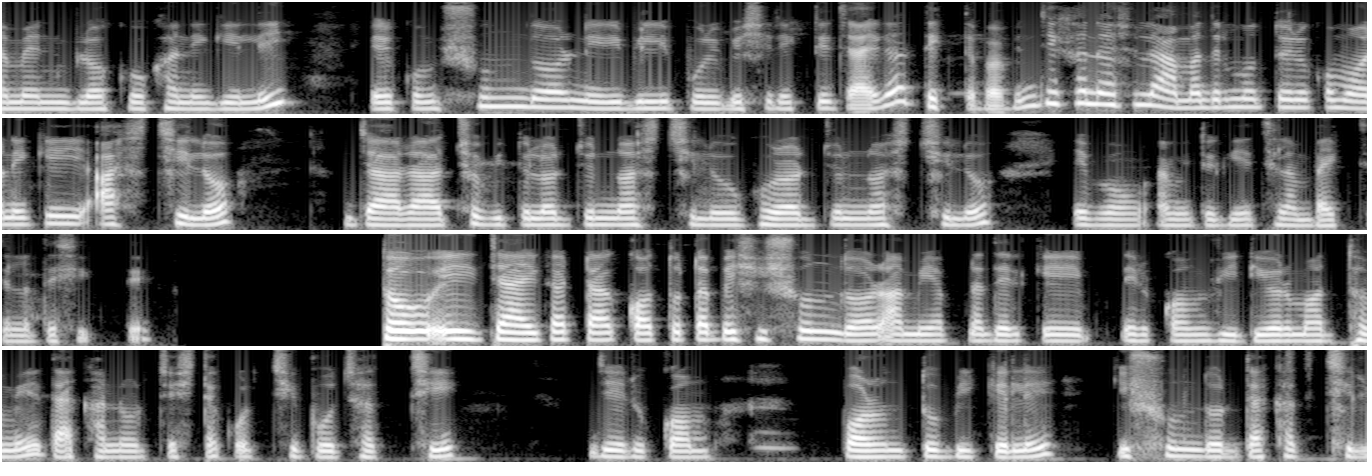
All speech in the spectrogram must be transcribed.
এম এন ব্লক ওখানে গেলেই এরকম সুন্দর নিরিবিলি পরিবেশের একটি জায়গা দেখতে পাবেন। যেখানে আসলে আমাদের মতো এরকম অনেকেই আসছিল, যারা ছবি তোলার জন্য আসছিল, ঘোরার জন্য আসছিল, এবং আমি তো গিয়েছিলাম বাইক চালাতে শিখতে। তো এই জায়গাটা কতটা বেশি সুন্দর আমি আপনাদেরকে এরকম ভিডিওর মাধ্যমে দেখানোর চেষ্টা করছি, বোঝাচ্ছি। যে এরকম পরন্ত বিকেলে কি সুন্দর দেখাচ্ছিল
